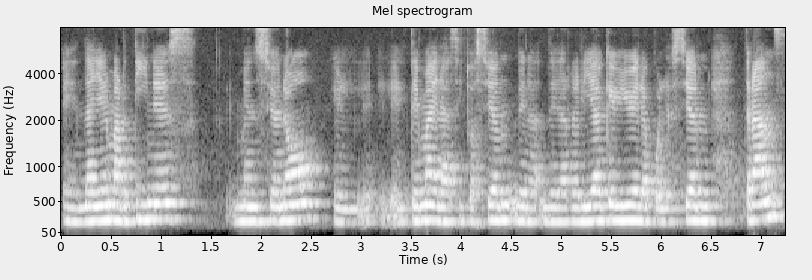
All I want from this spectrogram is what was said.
eh, Daniel Martínez mencionó el, tema de la situación, de la, realidad que vive la población trans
